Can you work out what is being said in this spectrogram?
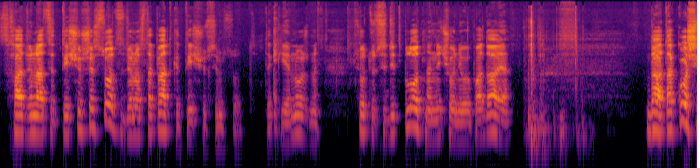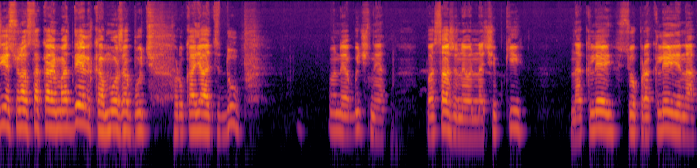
З Х12 1600, з 95 1700. Такі ножни. Все тут сидить плотно, нічого не випадає. Да, також є у нас така моделька, може бути рукоять дуб. Вони обычные, посажены на чипки, на клей, все проклеено.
